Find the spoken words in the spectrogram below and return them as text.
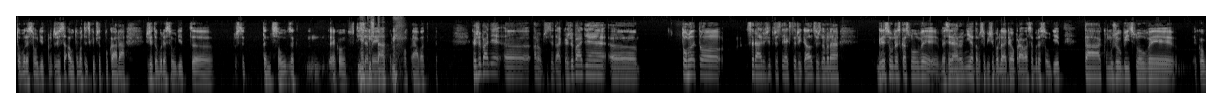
to bude soudit, protože se automaticky předpokládá, že to bude soudit uh, prostě ten soud za, jako v té zemi toho práva. Každopádně, uh, ano, přesně tak. Každopádně uh, tohle to se dá řešit přesně, jak jste říkal, což znamená, kde jsou dneska smlouvy mezinárodní a tam se píše, podle jakého práva se bude soudit, tak můžou být smlouvy jako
